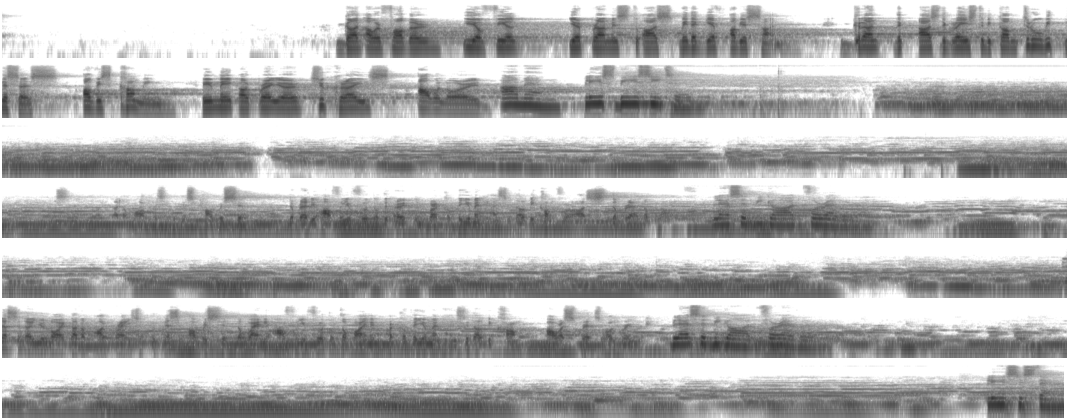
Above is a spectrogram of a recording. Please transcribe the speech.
God our Father, you have filled your promise to us with the gift of your Son. Grant the, us the grace to become true witnesses of his coming. We make our prayer through Christ our Lord. Amen. Please be seated. The bread you offer you, fruit of the earth and work of the human hands, it will become for us the bread of life. Blessed be God forever. Are you, Lord, God of all creation, goodness you have received the wine you offer you, fruit of the vine and work of the human hands, it will become our spiritual drink. Blessed be God forever. Please stand.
